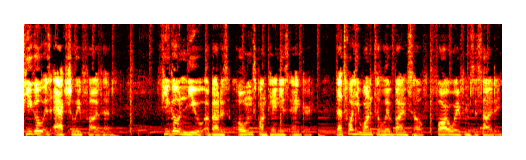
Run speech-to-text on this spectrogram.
Fugo is actually Fivehead. Fugo knew about his own spontaneous anger. That's why he wanted to live by himself, far away from society.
